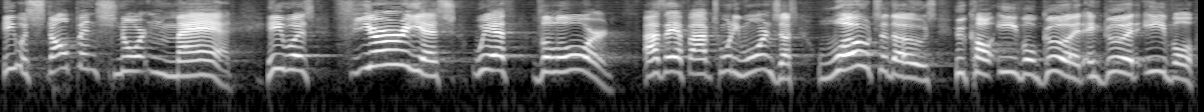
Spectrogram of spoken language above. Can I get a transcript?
he was stomping, snorting, mad. He was furious with the Lord. Isaiah 5:20 warns us, "Woe to those who call evil good and good evil,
